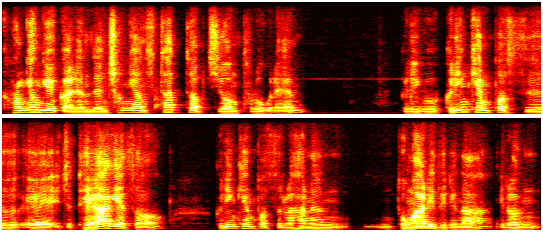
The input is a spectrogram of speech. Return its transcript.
환경교육 관련된 청년 스타트업 지원 프로그램, 그리고 그린 캠퍼스에 이제 대학에서 그린 캠퍼스를 하는 동아리들이나 이런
